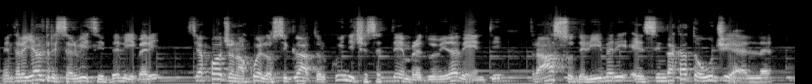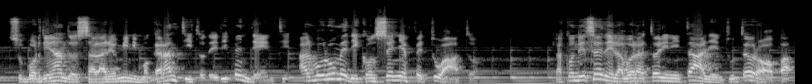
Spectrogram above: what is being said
mentre gli altri servizi delivery si appoggiano a quello siglato il 15 settembre 2020 tra Asso Delivery e il sindacato UGL, subordinando il salario minimo garantito dei dipendenti al volume di consegne effettuato. La condizione dei lavoratori in Italia e in tutta Europa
